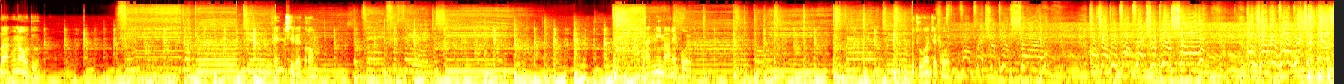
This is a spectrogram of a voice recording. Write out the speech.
전반 호나우두 벤치 베컴 반님 안에골 두 번째 골. Oh yeah, we want retribution.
